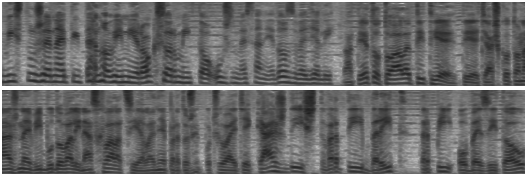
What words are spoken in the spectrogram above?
vystúžené titanovými roxormi, to už sme sa nedozvedeli. Na tieto toalety tie, tie ťažkotonážne vybudovali na schvála cieľene, pretože počúvajte, každý štvrtý Brit trpí obezitou,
